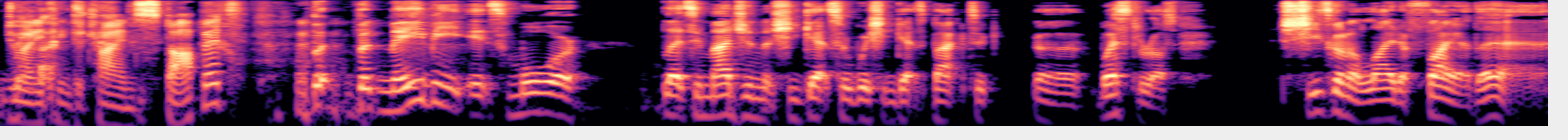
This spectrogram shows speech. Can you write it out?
do anything to try and stop it. But but maybe it's more. Let's imagine that she gets her wish and gets back to uh, Westeros. She's going to light a fire there.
